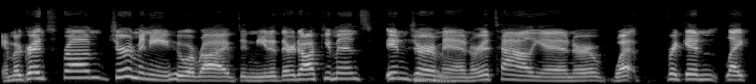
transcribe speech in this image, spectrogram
immigrants from Germany who arrived and needed their documents in German or Italian or what freaking like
